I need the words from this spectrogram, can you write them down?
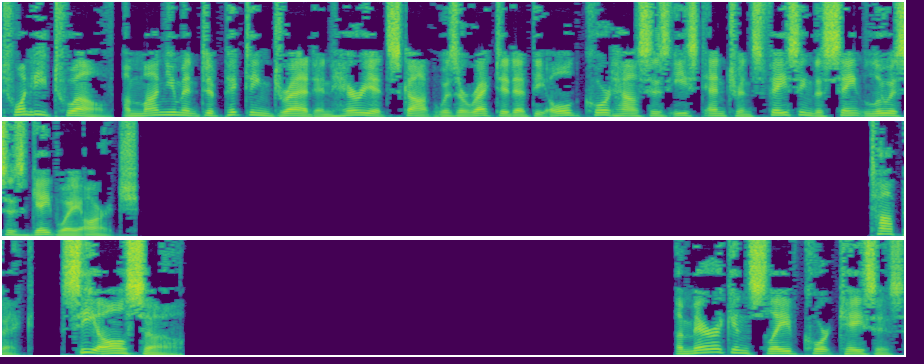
2012, a monument depicting Dred and Harriet Scott was erected at the old courthouse's east entrance facing the St. Louis's Gateway Arch. See also American slave court cases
